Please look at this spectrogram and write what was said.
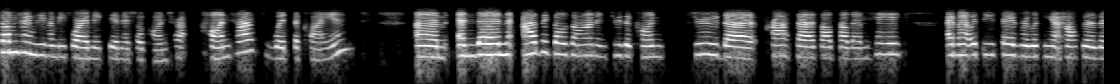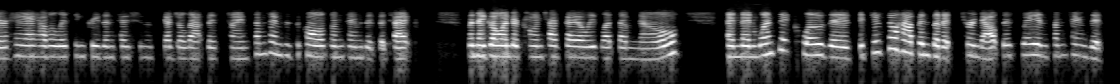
sometimes even before I make the initial contract contact with the client. Um, and then as it goes on and through the con through the process, I'll tell them, hey, I met with these guys, we're looking at houses, or hey, I have a listing presentation scheduled at this time. Sometimes it's a call, sometimes it's a text. When they go under contract, I always let them know. And then once it closes, it just so happens that it turned out this way. And sometimes it's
